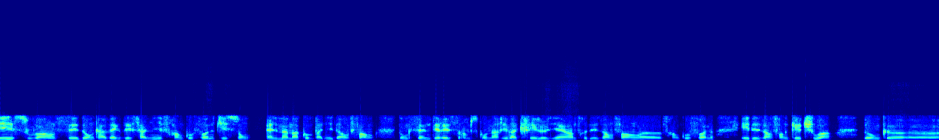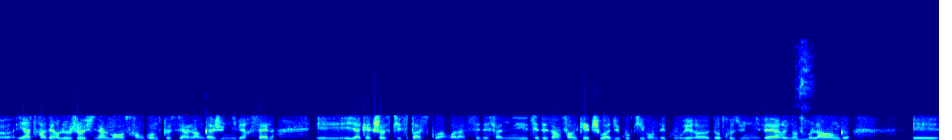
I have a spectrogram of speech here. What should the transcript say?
Et souvent, c'est donc avec des familles francophones qui sont elles-mêmes accompagnées d'enfants. Donc c'est intéressant parce qu'on arrive à créer le lien entre des enfants euh, francophones et des enfants quechua. Donc euh, et à travers le jeu, finalement, on se rend compte que c'est un langage universel et il y a quelque chose qui se passe quoi. Voilà c'est des familles c'est des enfants quechua du coup qui vont découvrir euh, d'autres univers une autre langue. Et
